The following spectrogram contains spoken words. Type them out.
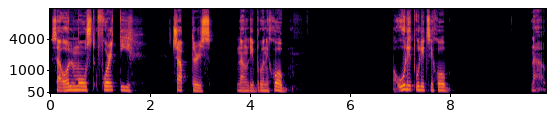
sa almost 40 chapters ng libro ni Job, paulit-ulit si Job na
